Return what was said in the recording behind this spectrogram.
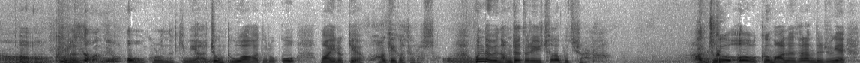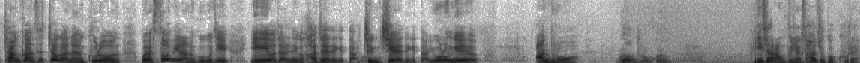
아, 어, 어, 그런 끈기가 많네요. 어 그런 느낌이야. 조금 도화가 들었고 막 이렇게 화기가 들었어. 어, 근데 왜 남자들이 쳐다보질 않아? 안 쳐. 그, 어, 그 많은 사람들 중에 잠깐 스쳐가는 그런, 뭐야, 썸이라는 그거지, 이 여자를 내가 가져야 되겠다. 쟁취해야 되겠다. 요런 게 안 들어와. 왜 안 들어올까요? 이 사람 그냥 사주가 그래.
